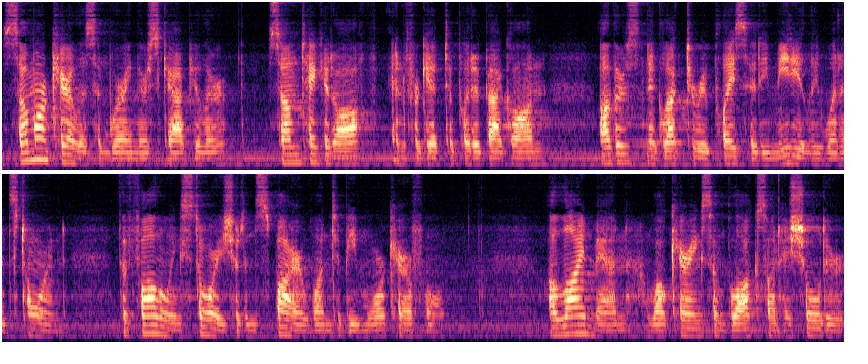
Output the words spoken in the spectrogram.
Some are careless in wearing their scapular, some take it off and forget to put it back on, others neglect to replace it immediately when it's torn. The following story should inspire one to be more careful. A lineman, while carrying some blocks on his shoulder,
